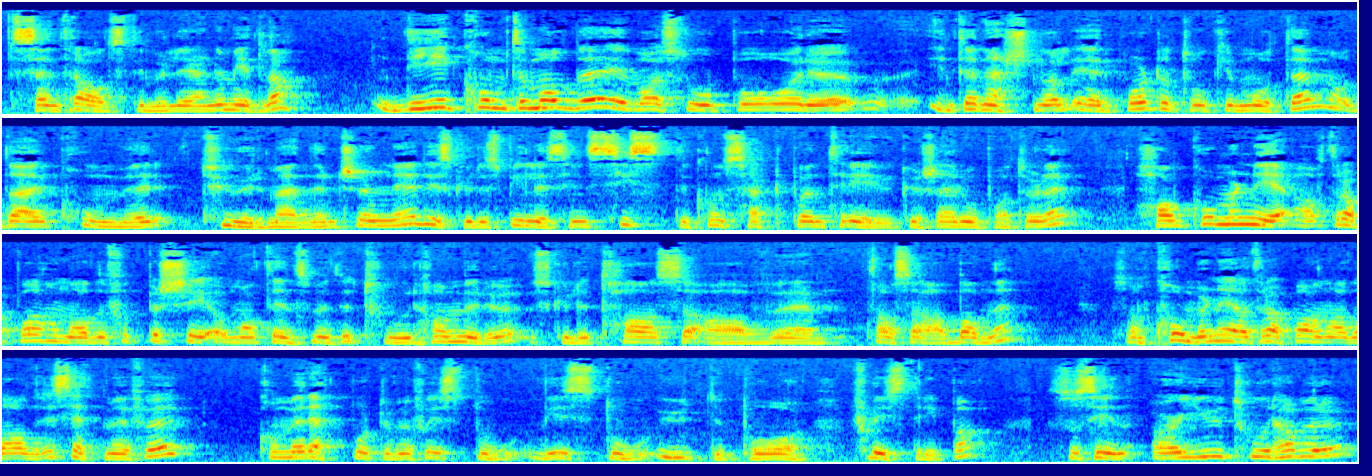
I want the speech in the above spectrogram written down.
sentralstimulerende midler. De kom til Molde. Jeg sto på Åre International Airport og tok imot dem. og Der kommer turmanageren ned. De skulle spille sin siste konsert på en treukers europaturné. Han kommer ned av trappa. Han hadde fått beskjed om at en som heter Tor Hammerød, skulle ta seg av, eh, ta seg av bandet. Så han kommer ned av trappa. Han hadde aldri sett meg før. Kommer rett borte med, for vi sto, vi sto ute på flystripa. Så sier han 'Are you Tor Hammerød?'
